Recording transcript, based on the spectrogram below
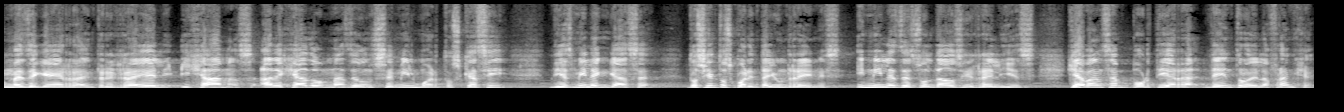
Un mes de guerra entre Israel y Hamas ha dejado más de 11.000 muertos, casi 10.000 en Gaza, 241 rehenes y miles de soldados israelíes que avanzan por tierra dentro de la franja,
